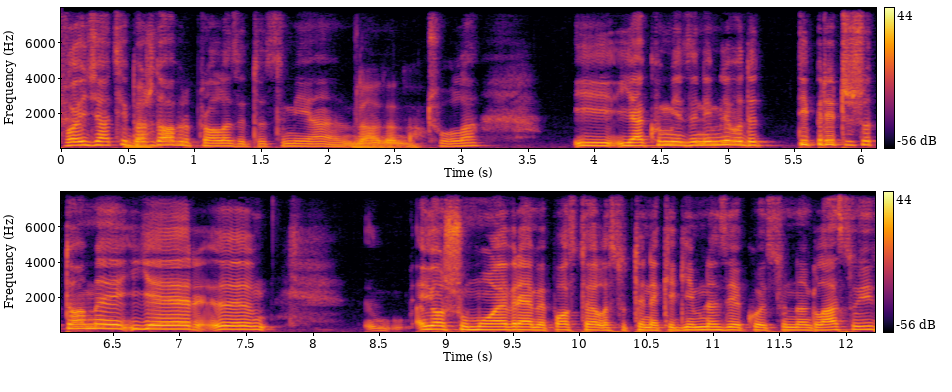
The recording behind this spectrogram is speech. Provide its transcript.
tvoji đaci da. baš dobro prolaze, to sam i ja da, da, da. čula. I jako mi je zanimljivo da ti pričaš o tome jer e, još u moje vreme postojale su te neke gimnazije koje su na glasu i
